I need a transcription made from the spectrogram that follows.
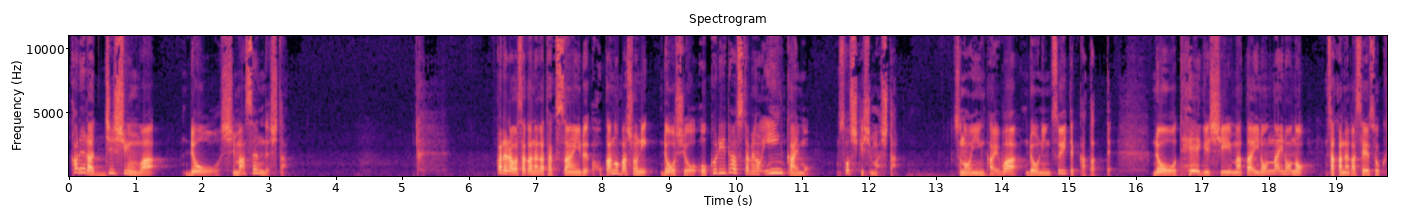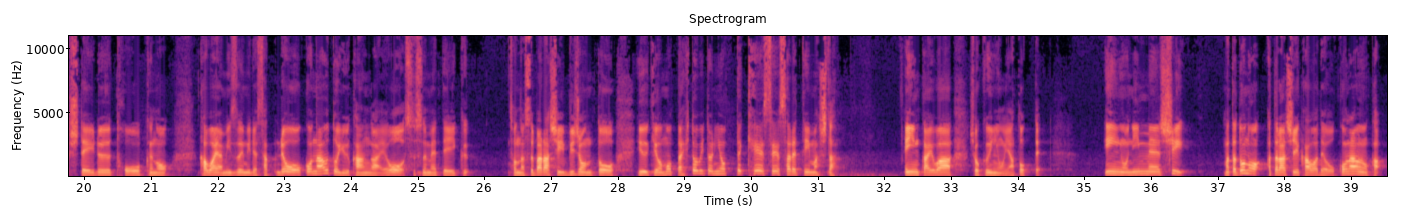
彼ら自身は漁をしませんでした。彼らは魚がたくさんいる他の場所に漁師を送り出すための委員会も組織しました。その委員会は漁について語って漁を定義しまたいろんな色の魚が生息している遠くの川や湖で漁を行うという考えを進めていく。そんな素晴らしいビジョンと勇気を持った人々によって形成されていました。委員会は職員を雇って委員を任命しまたどの新しい川で行うのか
